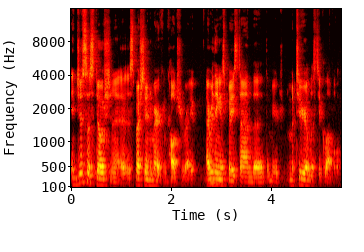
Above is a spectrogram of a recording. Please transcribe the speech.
and just this notion, especially in American culture, right? Everything is based on the, the materialistic level,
